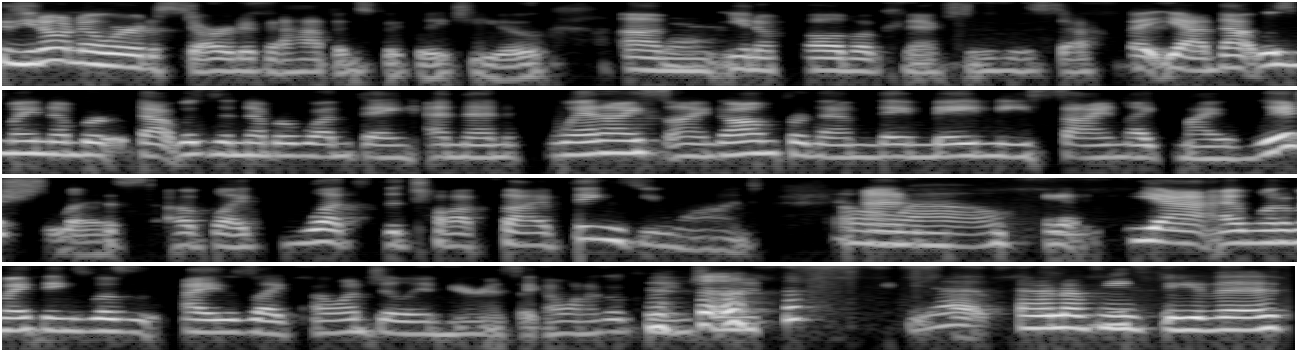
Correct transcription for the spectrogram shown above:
because you don't know where to start if it happens quickly to you. Um, yeah. you know, it's all about connections and stuff. But yeah, that was my number. That was the number one thing. And then when I signed on for them, they made me sign like my wish list of like, what's the top five things you want? Oh, and wow. Yeah. And one of my things was, I was like, I want Jillian Harris. It's like, I want to go clean. Jillian. Yes. I don't know if you see this.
